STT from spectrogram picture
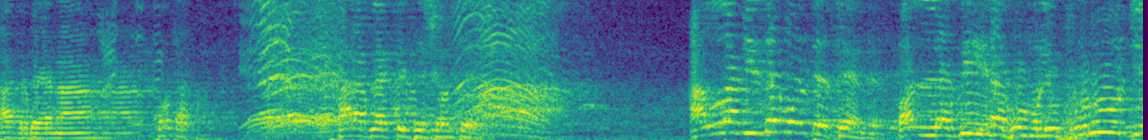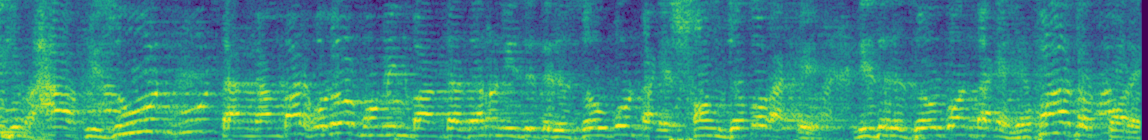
থাকবে না। কথা খারাপ লাগতেছে শুনতে। আল্লাহ নিজে বলতেছেন চার নাম্বার হলো, মুমিন বান্দা যেন নিজেদের যৌবনটাকে সংযত রাখে, নিজের যৌবনটাকে হেফাজত করে।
